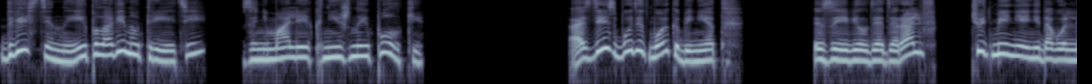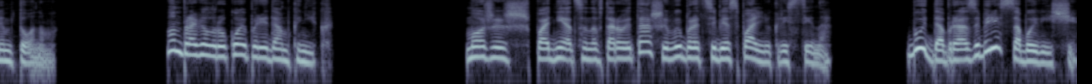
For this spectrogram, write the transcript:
Две стены и половину третьей занимали книжные полки. «А здесь будет мой кабинет», — заявил дядя Ральф чуть менее недовольным тоном. Он провел рукой по рядам книг. «Можешь подняться на второй этаж и выбрать себе спальню, Кристина. Будь добра, забери с собой вещи».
